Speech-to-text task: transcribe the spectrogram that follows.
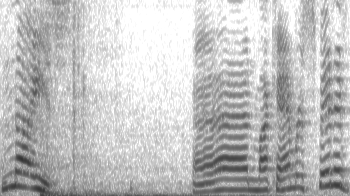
Nice. And my camera's spinning.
